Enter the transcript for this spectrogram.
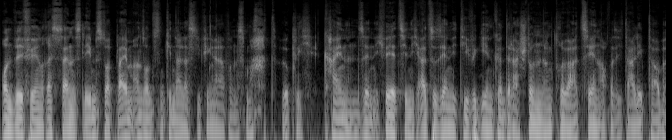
und will für den Rest seines Lebens dort bleiben. Ansonsten, Kinder, lasst die Finger davon. Es macht wirklich keinen Sinn. Ich will jetzt hier nicht allzu sehr in die Tiefe gehen, könnte da stundenlang drüber erzählen, auch was ich da erlebt habe.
